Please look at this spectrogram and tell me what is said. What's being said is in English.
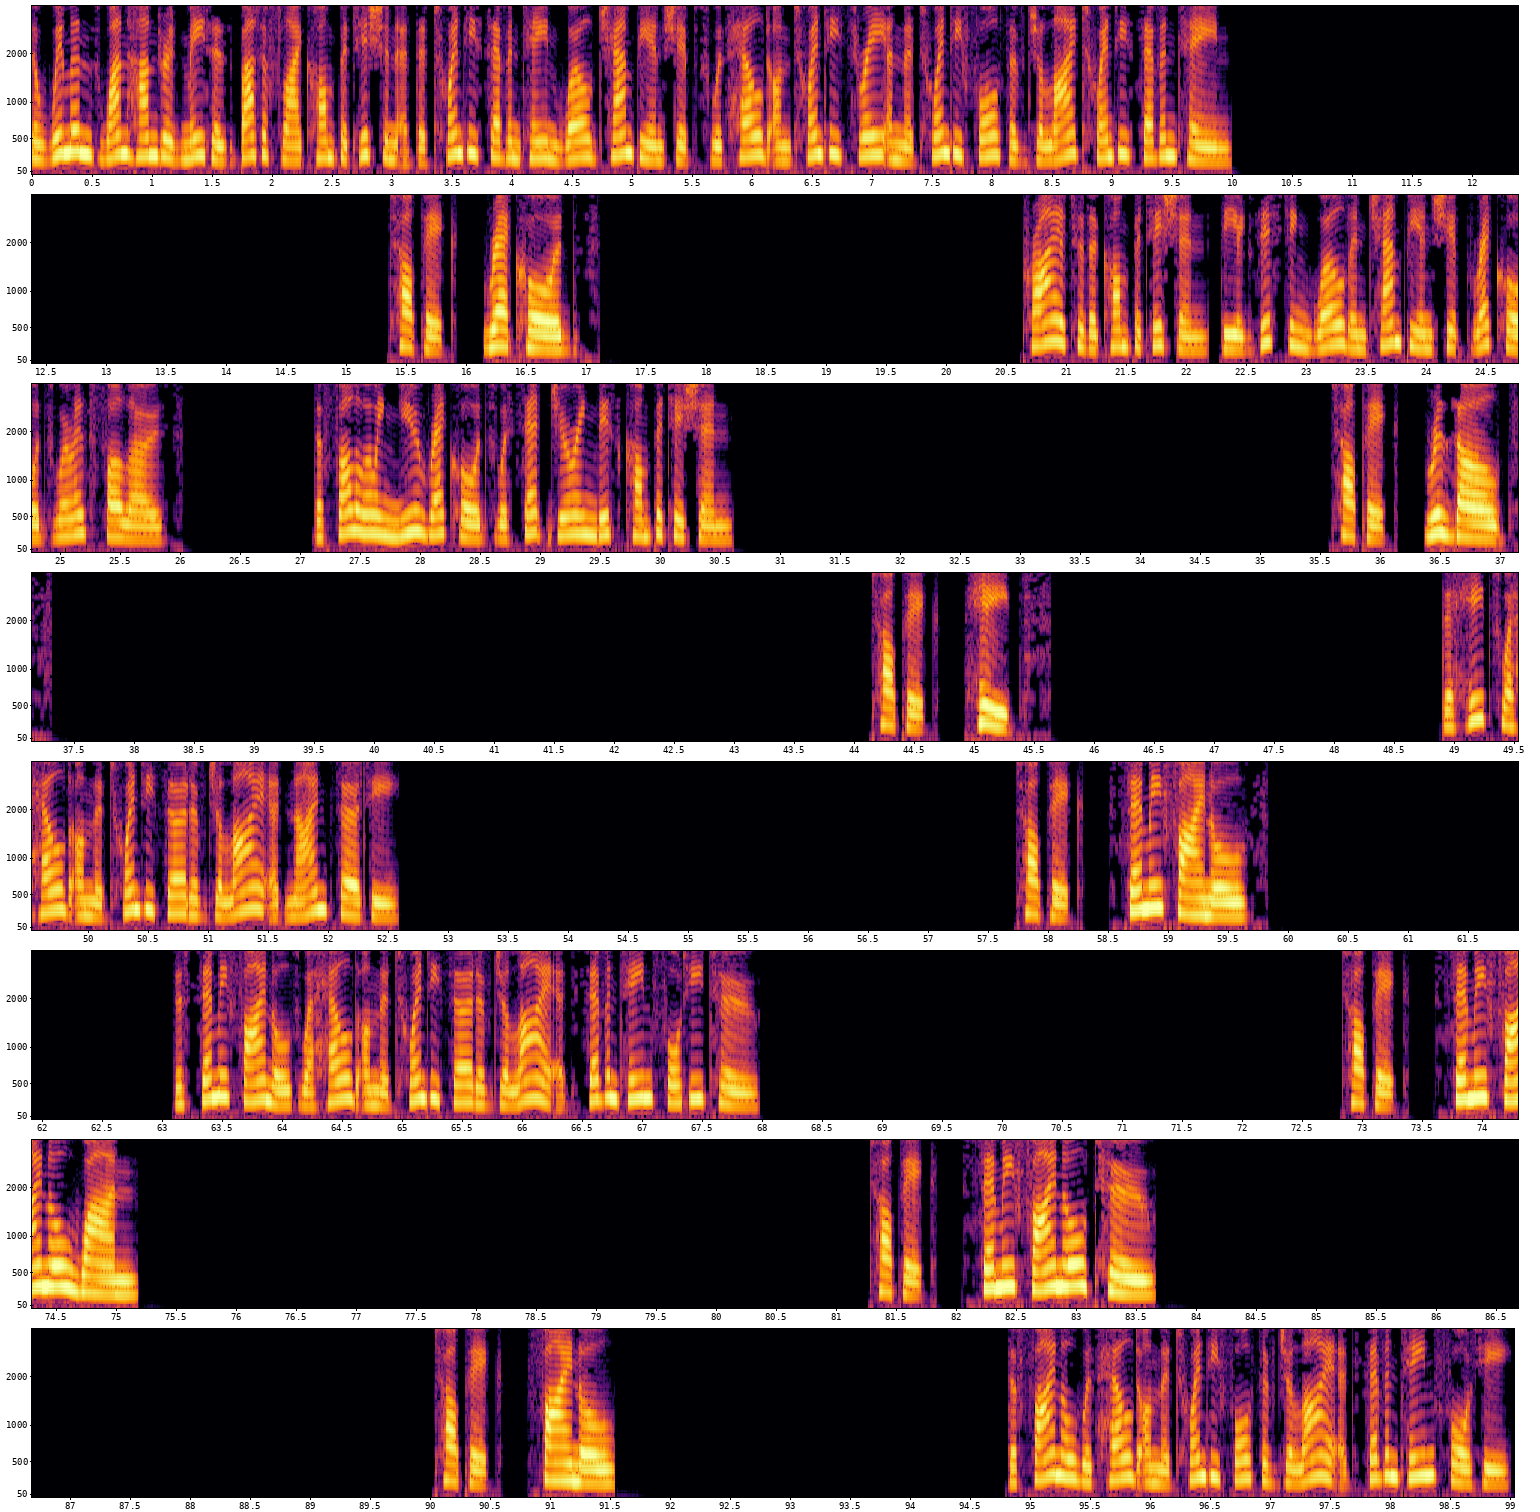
The women's 100 meters butterfly competition at the 2017 World Championships was held on 23 and the 24th of July 2017. Topic: Records. Prior to the competition, the existing world and championship records were as follows. The following new records were set during this competition. Topic Results Topic Heats The heats were held on the 23rd of July at 9:30. Topic: Semi-finals. The semi-finals were held on the 23rd of July at 1742. Topic: Semi-final 1. Topic: Semi-final 2. Topic Final The final was held on the 24th of July at 1740.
